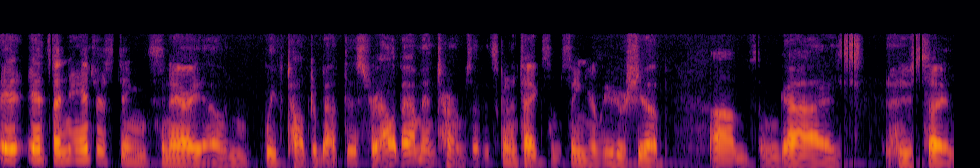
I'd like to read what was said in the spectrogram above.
it, it's an interesting scenario, and we've talked about this for Alabama in terms of it's going to take some senior leadership, um, some guys who say,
